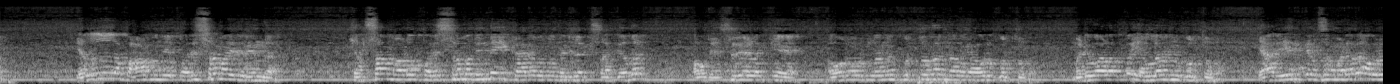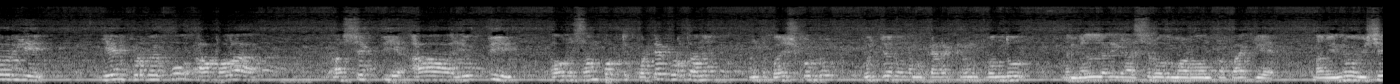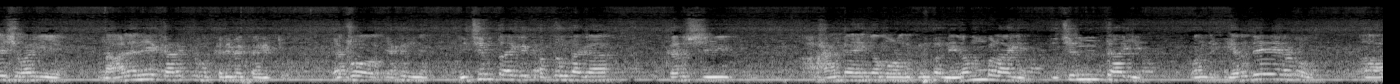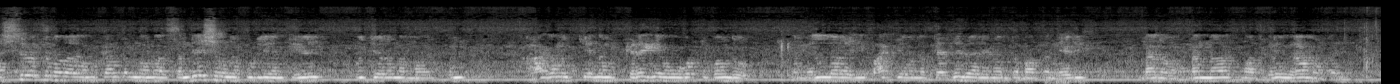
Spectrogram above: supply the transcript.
ಎಲ್ಲ ಬಹಳ ಮಂದಿ ಪರಿಶ್ರಮ ಇದರಿಂದ, ಕೆಲಸ ಮಾಡೋ ಪರಿಶ್ರಮದಿಂದ ಈ ಕಾರ್ಯವನ್ನು ನಡೀಲಿಕ್ಕೆ ಸಾಧ್ಯ ಅದ. ಅವ್ರ ಹೆಸರು ಹೇಳಕ್ಕೆ ಅವ್ರವ್ರು ನನಗೆ ಗೊತ್ತದ, ನನಗೆ ಅವ್ರಿಗೆ ಗೊತ್ತದ. ಮಡಿವಾಳಪ್ಪ ಎಲ್ಲರನ್ನು ಗೊತ್ತದ. ಯಾರು ಏನು ಕೆಲಸ ಮಾಡ್ಯಾರ ಅವ್ರವ್ರಿಗೆ ಏನು ಕೊಡಬೇಕು, ಆ ಫಲ, ಆ ಶಕ್ತಿ, ಆ ಯುಕ್ತಿ, ಅವ್ರ ಸಂಪತ್ತು ಕೊಟ್ಟೆ ಕೊಡ್ತಾನೆ ಅಂತ ಬಯಸ್ಕೊಂಡು ಪೂಜ್ಯರು ನಮ್ಮ ಕಾರ್ಯಕ್ರಮಕ್ಕೆ ಬಂದು ನಮ್ಮೆಲ್ಲರಿಗೆ ಆಶೀರ್ವಾದ ಮಾಡುವಂತ ಭಾಗ್ಯ ನಾವು ಇನ್ನೂ ವಿಶೇಷವಾಗಿ ನಾಳೆನೇ ಕಾರ್ಯಕ್ರಮ ಕರಿಬೇಕಾಗಿತ್ತು. ಯಾಕೋ ಯಾಕಂದ್ರೆ ನಿಶ್ಚಿಂತಾಗಿ ಕತ್ತಲ್ದಾಗ ಕರೆಸಿ, ಹಂಗ ಹಿಂಗ ಮಾಡೋದಕ್ಕಿಂತ ನಿರಂಬಳಾಗಿ ನಿಶ್ಚಿಂತಾಗಿ ಒಂದು ಎರಡೇ ಎರಡು ಆಶೀರ್ವಚನದ ಮುಖಾಂತರ ನಮ್ಮ ಸಂದೇಶವನ್ನು ಕೊಡಲಿ ಅಂತ ಹೇಳಿ ಪೂಜ್ಯರು ನಮ್ಮ ಆಗಮಕ್ಕೆ ನಮ್ಮ ಕೆರೆಗೆ ಒಟ್ಟು ಬಂದು ನಮ್ಮೆಲ್ಲರ ಈ ಭಾಗ್ಯವನ್ನು ತೆರೆದಿದ್ದಾರೆ ಅಂತ ಮಾತನ್ನು ಹೇಳಿ ನಾನು ನನ್ನ ನಾಲ್ಕು ಮಾತುಗಳಿಗೆ ವಿರಾಮ ಮಾಡ್ತಾ ಇದ್ದೀನಿ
